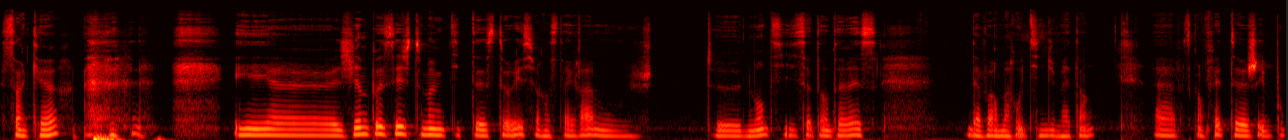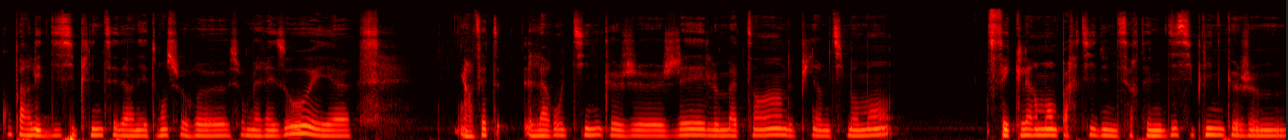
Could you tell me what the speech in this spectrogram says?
5 heures. Et euh, je viens de poster justement une petite euh, story sur Instagram où je te demande si ça t'intéresse d'avoir ma routine du matin. Euh, parce qu'en fait, j'ai beaucoup parlé de discipline ces derniers temps sur, sur mes réseaux. Et en fait, la routine que j'ai le matin depuis un petit moment fait clairement partie d'une certaine discipline que je,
